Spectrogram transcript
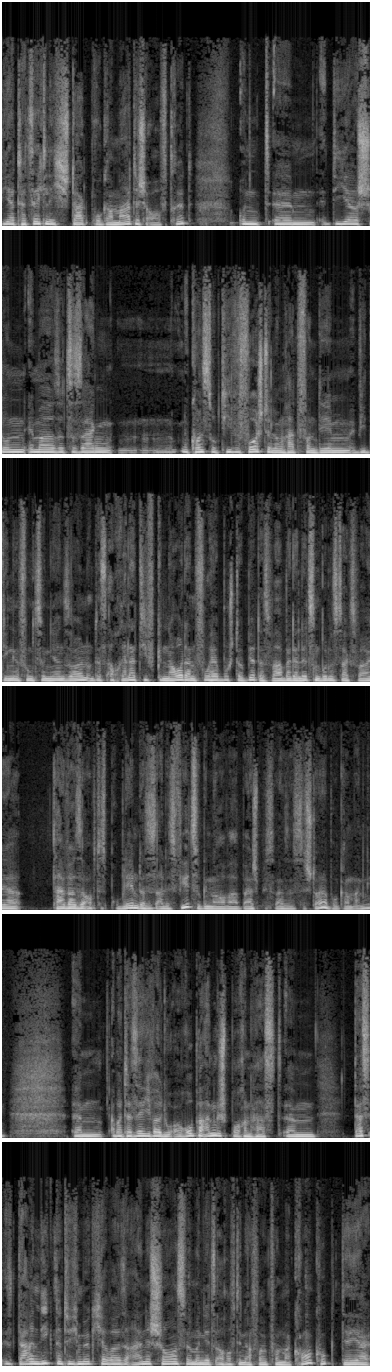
die ja tatsächlich stark programmatisch auftritt und ähm, die ja schon immer sozusagen eine konstruktive Vorstellung hat von dem, wie Dinge funktionieren sollen und das auch relativ genau dann vorher buchstabiert. Das war bei der letzten Bundestagswahl ja teilweise auch das Problem, dass es alles viel zu genau war, beispielsweise was das Steuerprogramm angeht. Ähm, aber tatsächlich, weil du Europa angesprochen hast, ähm, das ist, darin liegt natürlich möglicherweise eine Chance, wenn man jetzt auch auf den Erfolg von Macron guckt, der ja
